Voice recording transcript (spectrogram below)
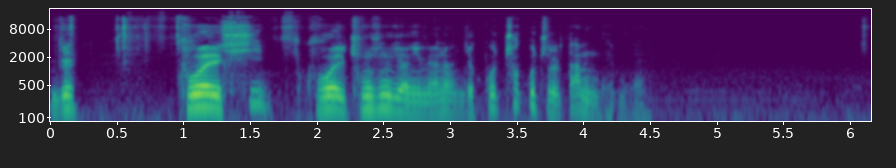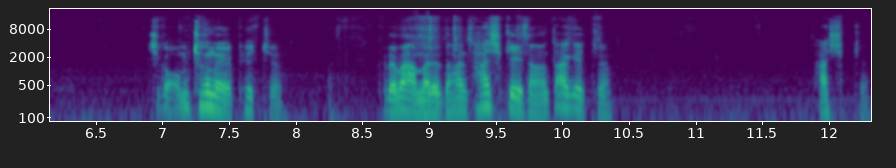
이제 9월 10, 9월 중순경이면은 이제 꽃, 첫 고추를 따면 됩니다. 지가 엄청나게 폈죠. 그러면 아무래도 한 40개 이상은 따겠죠. 40개.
